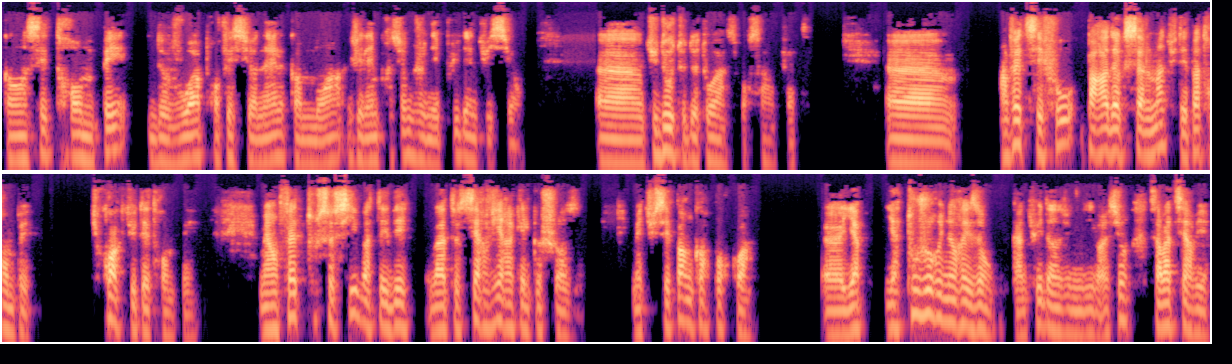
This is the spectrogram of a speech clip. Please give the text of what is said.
quand on s'est trompé de voie professionnelle comme moi? J'ai l'impression que je n'ai plus d'intuition. Euh, tu doutes de toi, c'est pour ça en fait. Euh, en fait, c'est faux. Paradoxalement, tu t'es pas trompé. Tu crois que tu t'es trompé. Mais en fait, tout ceci va t'aider, va te servir à quelque chose. Mais tu sais pas encore pourquoi. Euh, il y, a, y, a, toujours une raison. Quand tu es dans une vibration, ça va te servir.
